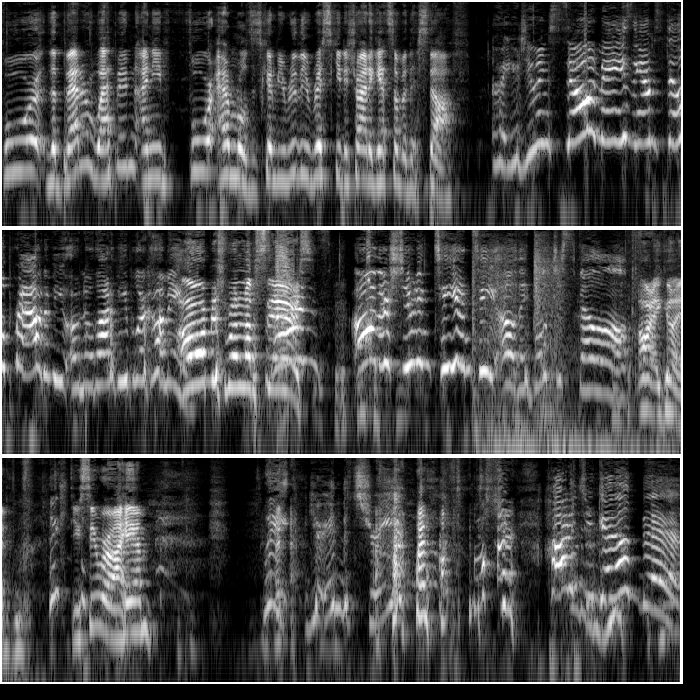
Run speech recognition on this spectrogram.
For the better weapon, I need four emeralds. It's gonna be really risky to try to get some of this stuff. All right, you're doing so amazing. I'm so proud of you. Oh no, a lot of people are coming. Oh, I'm just running upstairs. Friends! Oh, they're shooting TNT. Oh, they both just fell off. All right, good. Do you see where I am? Wait, you're in the tree? I went up to the tree. How did you get up there?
